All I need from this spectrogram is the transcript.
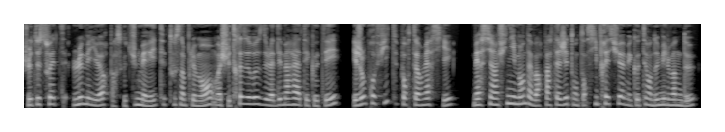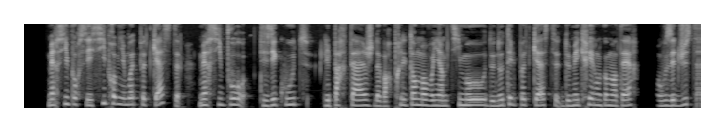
Je te souhaite le meilleur parce que tu le mérites, tout simplement. Moi, je suis très heureuse de la démarrer à tes côtés et j'en profite pour te remercier. Merci infiniment d'avoir partagé ton temps si précieux à mes côtés en 2022. Merci pour ces six premiers mois de podcast. Merci pour tes écoutes, les partages, d'avoir pris le temps de m'envoyer un petit mot, de noter le podcast, de m'écrire un commentaire. Vous êtes juste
